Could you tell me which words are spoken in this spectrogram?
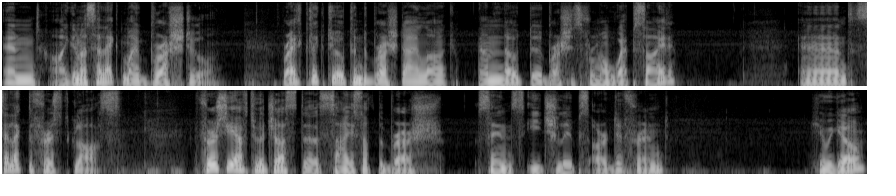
and I'm gonna select my brush tool. Right click to open the brush dialog and load the brushes from our website and select the first gloss. First, you have to adjust the size of the brush since each lips are different. Here we go.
